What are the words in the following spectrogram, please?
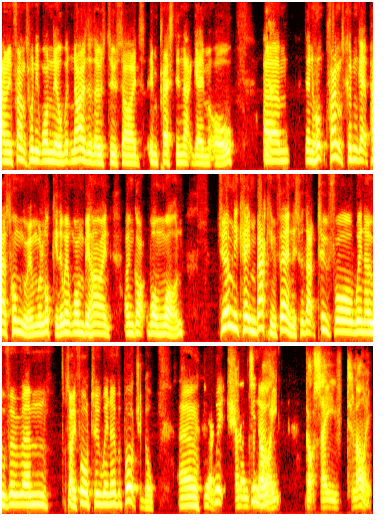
I mean, France won it 1 0, but neither of those two sides impressed in that game at all. Yeah. Um, then France couldn't get past Hungary and were lucky. They went one behind and got 1 1. Germany came back, in fairness, with that 2 4 win over, um, sorry, 4 2 win over Portugal. Uh, yeah. Which, and then tonight you know, got saved tonight.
